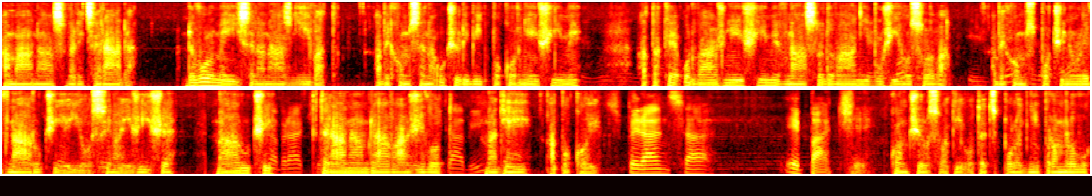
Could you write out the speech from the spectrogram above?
a má nás velice ráda. Dovolme jí se na nás dívat, abychom se naučili být pokornějšími a také odvážnějšími v následování Božího slova, abychom spočinuli v náruči jejího syna Ježíše, náruči, která nám dává život, naději a pokoj. Končil svatý otec polední promluvu,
